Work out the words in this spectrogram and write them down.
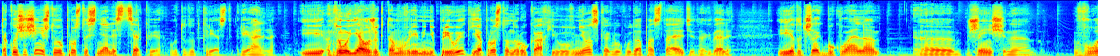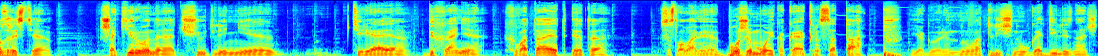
Такое ощущение, что его просто сняли с церкви, вот этот крест, реально. И, ну, я уже к тому времени привык, я просто на руках его внес, как бы куда поставить и так далее. И этот человек буквально, э, женщина в возрасте, шокированная, чуть ли не теряя дыхание, хватает это со словами «Боже мой, какая красота!» Пф, Я говорю, ну отлично, угодили, значит.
